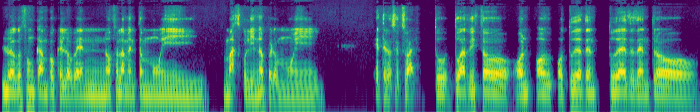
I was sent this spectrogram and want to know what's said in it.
luego es un campo que lo ven no solamente muy masculino, pero muy heterosexual. ¿Tú, tú has visto o, o, tú, desde, tú desde dentro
